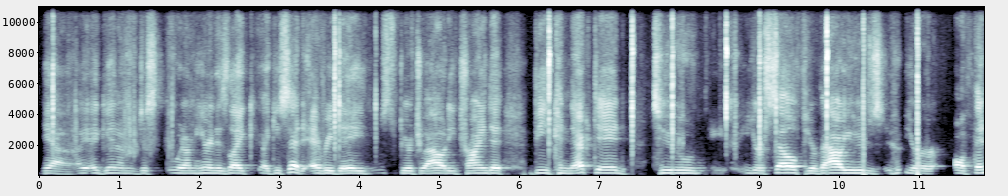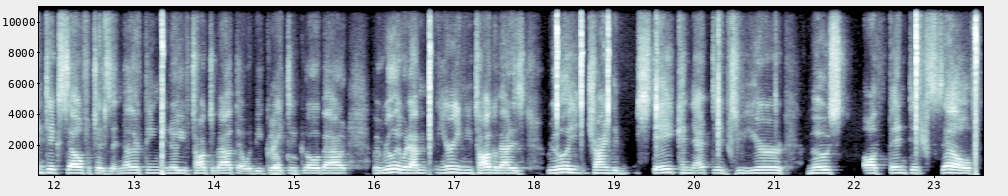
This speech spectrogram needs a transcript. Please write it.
Yeah, I, again, I'm just what I'm hearing is like, like you said, everyday spirituality, trying to be connected to yourself, your values, your authentic self, which is another thing I know you've talked about that would be great to go about. But really, what I'm hearing you talk about is really trying to stay connected to your most authentic self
